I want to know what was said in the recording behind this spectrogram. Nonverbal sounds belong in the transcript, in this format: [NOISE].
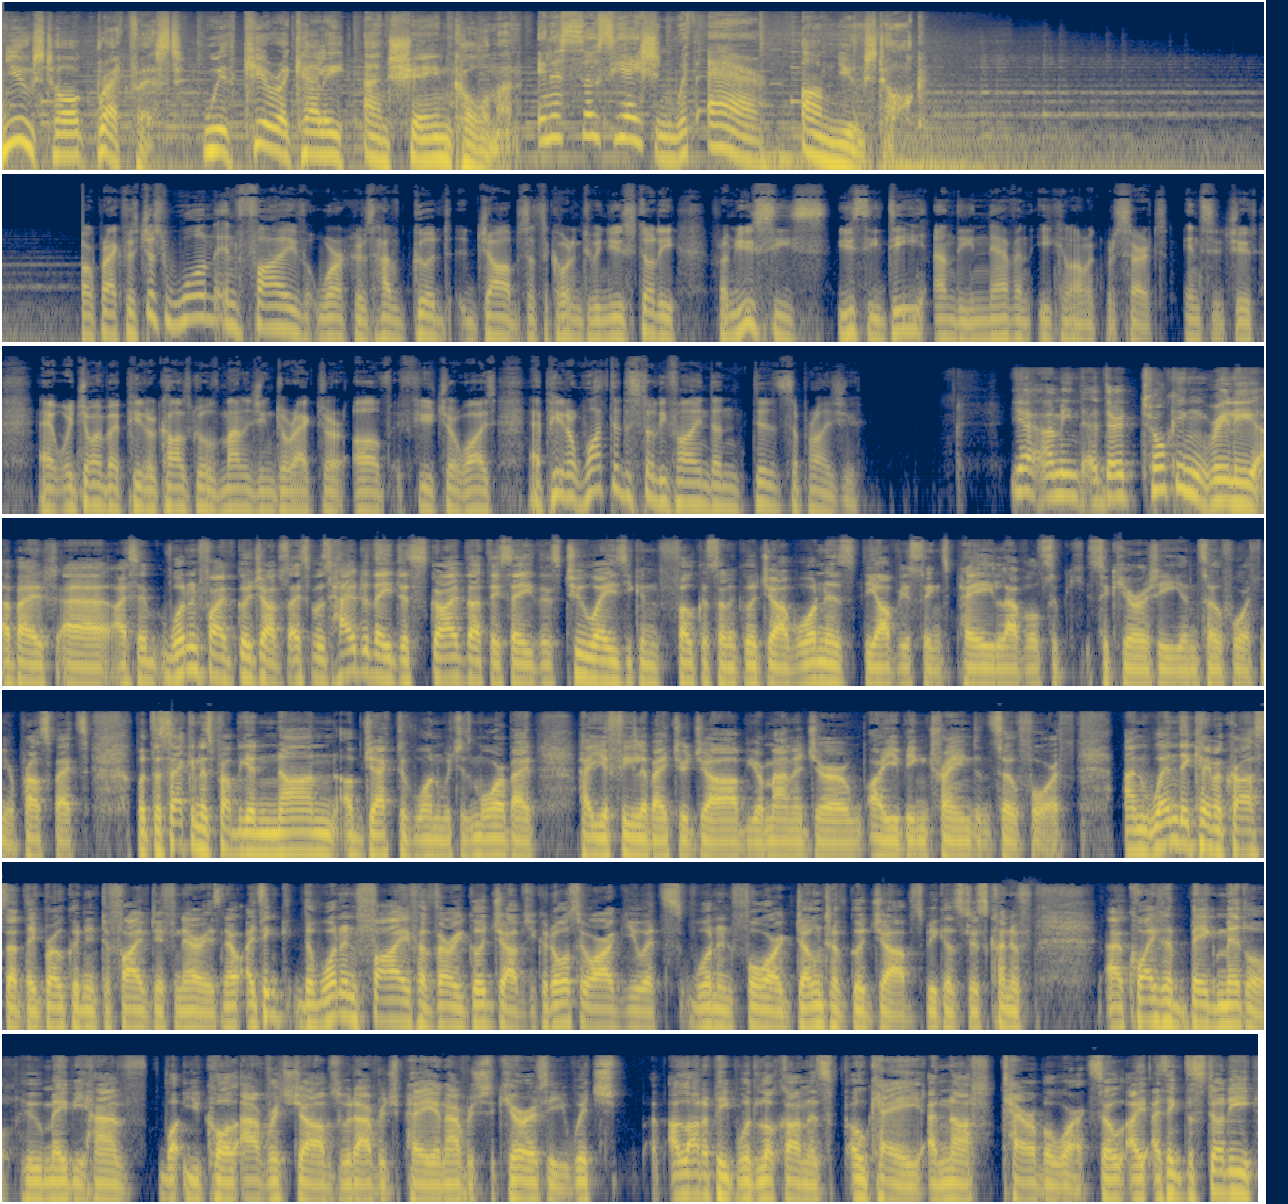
Newstalk Breakfast with Ciara Kelly and Shane Coleman. In association with AIR on Newstalk. Breakfast. Just one in five workers have good jobs. That's according to a new study from UC, UCD and the Nevin Economic Research Institute. Uh, we're joined by Peter Cosgrove, Managing Director of FutureWise. Uh, Peter, what did the study find and did it surprise you? Yeah, I mean, they're talking really about, uh, I said one in five good jobs. I suppose, how do they describe that? They say there's two ways you can focus on a good job. One is the obvious things, pay level, security and so forth and your prospects. But the second is probably a non-objective one, which is more about how you feel about your job, your manager, are you being trained and so forth. And when they came across that, they broke it into five different areas. Now, I think the one in five have very good jobs. You could also argue it's one in four don't have good jobs because there's kind of uh, quite a big middle who maybe have what you'd call average jobs with average pay and average security, which a lot of people would look on as okay and not terrible work. So I, I think the study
